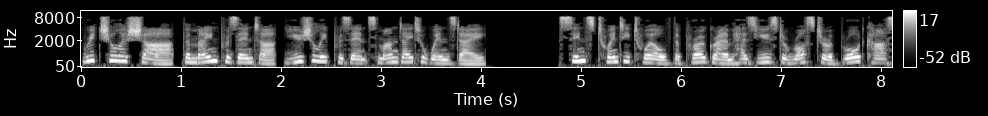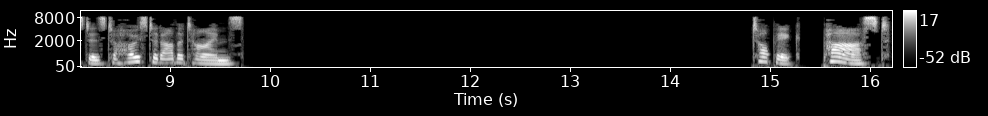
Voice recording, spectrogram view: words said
Ritula Shah, the main presenter, usually presents Monday to Wednesday. Since 2012 the program has used a roster of broadcasters to host at other times. Past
